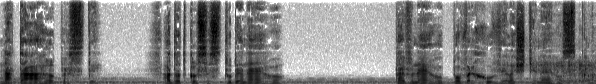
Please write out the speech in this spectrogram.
Natáhl prsty a dotkl se studeného, pevného povrchu vyleštěného skla.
